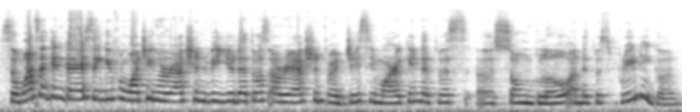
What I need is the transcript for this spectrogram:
So once again, guys, thank you for watching our reaction video. That was our reaction for Jesse Markin. That was a song Glow, and it was really good.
